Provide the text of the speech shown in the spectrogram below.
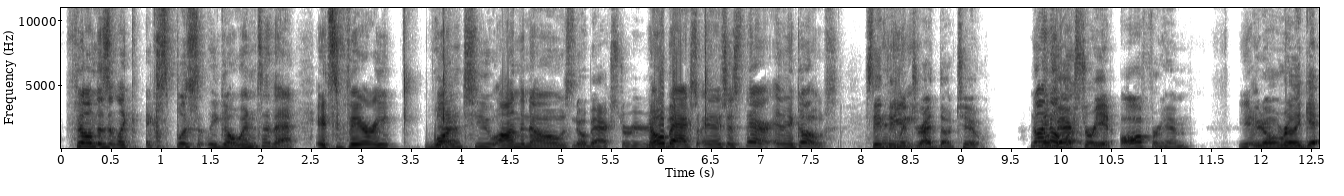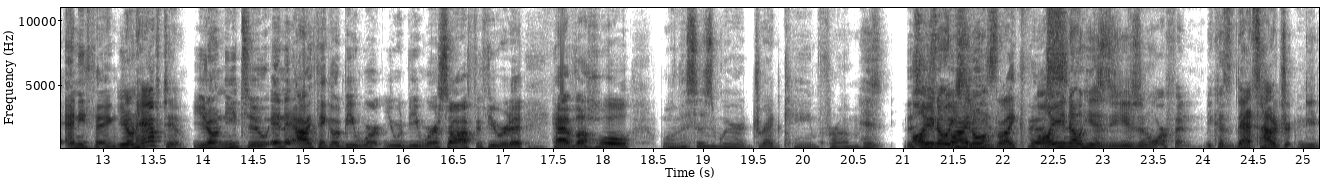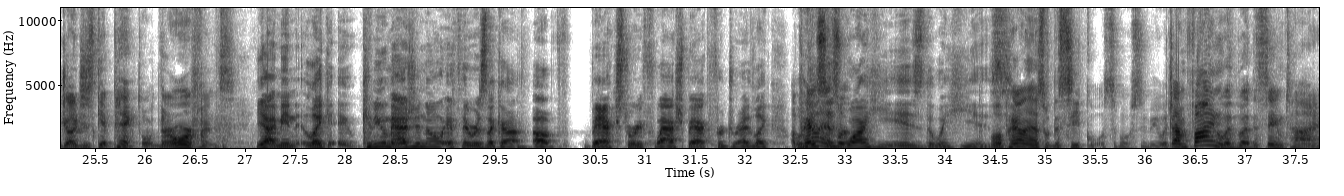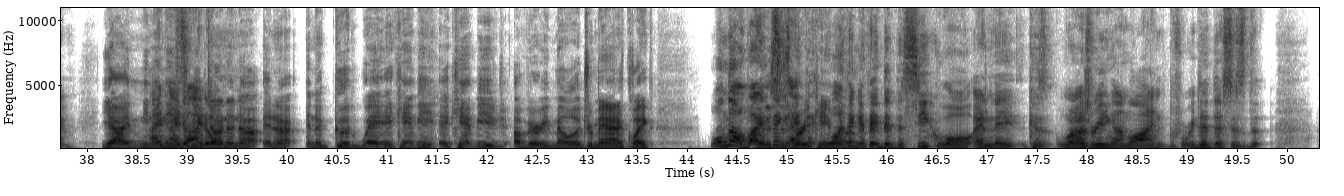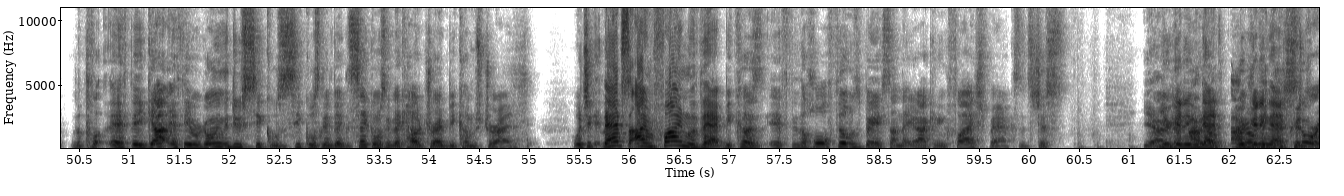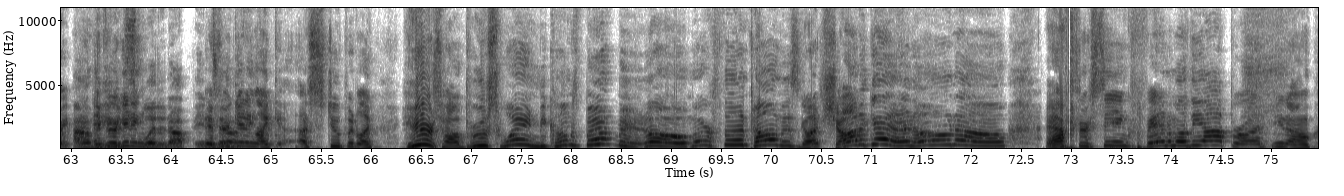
film doesn't like explicitly go into that it's very one Yeah. two on the nose no, backstory or no anything. backstory and it's just there and it goes Same and thing you- with Dredd though too. No, No, i know backstory at all for him. You- we don't really get anything. you don't have to You don't need to, and I think it would be wor- you would be worse off if you were to have a whole. Well, this is where Dredd came from. his This all you know why he's, or- he's like this. all you know he's he's an orphan because that's how dr- you judges get picked they're orphans Yeah, I mean, like, eh, can you imagine though if there was like a a backstory flashback for Dredd? Like, well, Apparently this is what- why he is the way he is. well apparently that's what the sequel is supposed to be which i'm fine with but at the same time Yeah, I mean, it I- I needs don't- to I be done in a in a in a good way. It can't be it can't be a very melodramatic like. Well, no, but I This think is I think- came well, I think if they did the sequel and they because what I was reading online before we did this is the the if they got if they were going to do sequels, the sequel's gonna be like the second one's gonna be like how Dredd becomes Dredd, which that's I'm fine with that because if the whole film's based on that, you're not getting flashbacks. It's just Yeah, You're no, getting that- you're getting that you could- story. I don't If think you're you could getting- split it up into. if you're getting like a stupid like here's how Bruce Wayne becomes Batman. Oh, Martha and Thomas got shot again. Oh no! After seeing Phantom of the Opera, you know,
